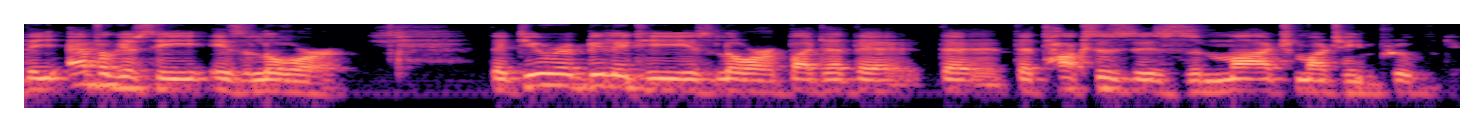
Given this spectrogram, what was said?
The efficacy is lower the durability is lower, but the, the, the toxicity is much, much improved.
